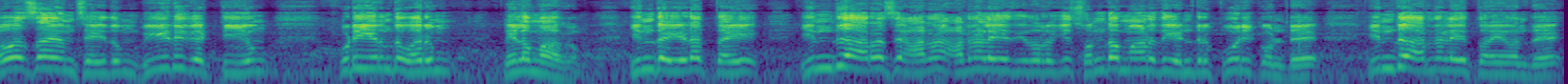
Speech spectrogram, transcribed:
விவசாயம் செய்தும் வீடு கட்டியும் குடியிருந்து வரும் நிலமாகும். இந்த இடத்தை இந்து அரசு அற- அறநிலையத்துறைக்கு சொந்தமானது என்று கூறிக்கொண்டு இந்து அறநிலையத்துறை வந்து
